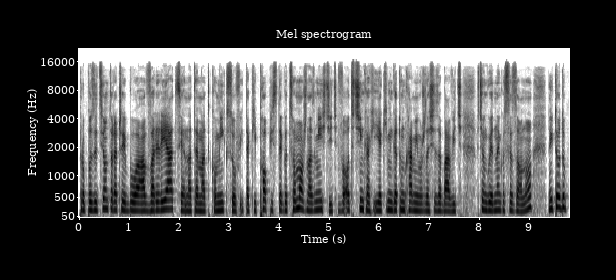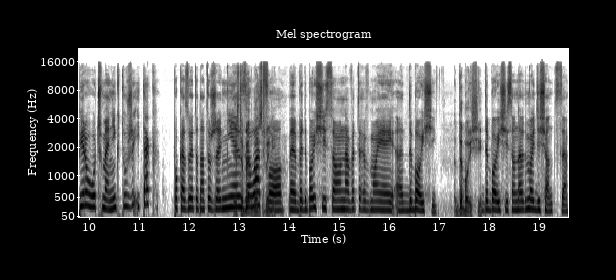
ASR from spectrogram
propozycją. To raczej była wariacja na temat komiksów i taki popis tego, co można zmieścić w odcinkach i jakimi gatunkami można się zabawić w ciągu jednego sezonu. No i to dopiero Watchmeni, którzy i tak pokazuje to na to, że nie Jeszcze za łatwo. E, Bad Boysi są nawet w mojej e, The Boysi. The Boysi. The Boysi są nawet w mojej dziesiątce,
